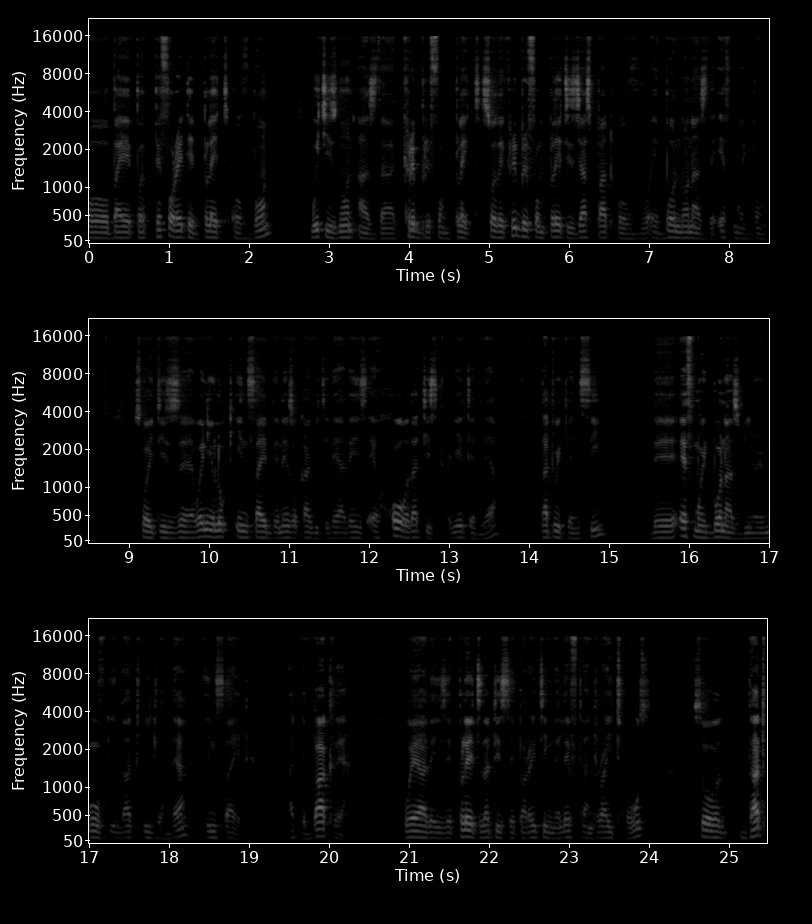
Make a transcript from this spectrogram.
or by a perforated plate of bone, which is known as the cribriform plate. So the cribriform plate is just part of a bone known as the ethmoid bone. So it is uh, when you look inside the nasal cavity there, there is a hole that is created there that we can see. The ethmoid bone has been removed in that region there, inside, at the back there where there is a plate that is separating the left and right holes. So that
